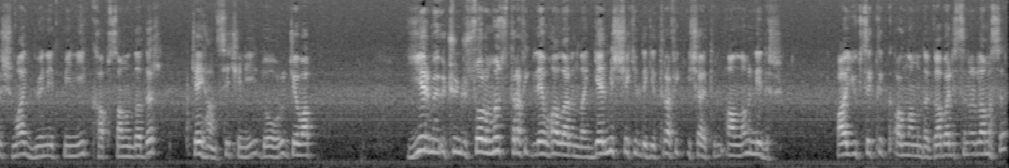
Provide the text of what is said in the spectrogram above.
taşıma yönetmeliği kapsamındadır. Ceyhan seçeneği doğru cevap. 23. sorumuz trafik levhalarından gelmiş şekildeki trafik işaretinin anlamı nedir? A. Yükseklik anlamında gabarit sınırlaması.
